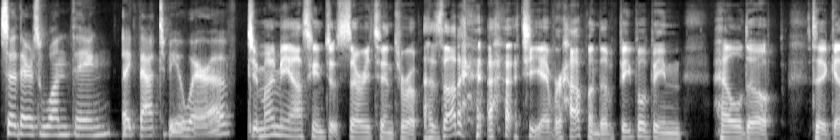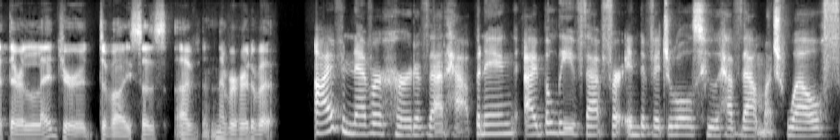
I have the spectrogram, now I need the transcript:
So there's one thing like that to be aware of. Do you mind me asking, just sorry to interrupt, has that actually ever happened? Have people been held up to get their ledger devices? I've never heard of it. I've never heard of that happening. I believe that for individuals who have that much wealth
